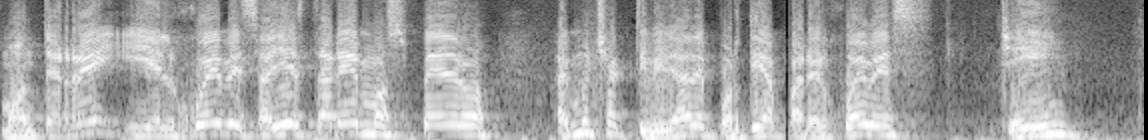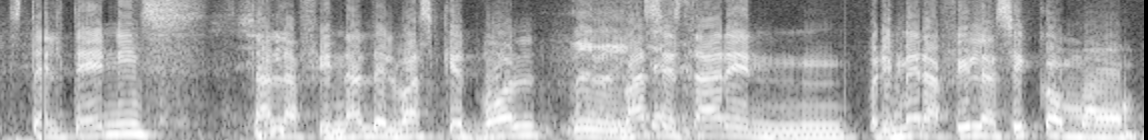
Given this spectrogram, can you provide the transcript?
Monterrey. Y el jueves ahí estaremos, Pedro. Hay mucha actividad deportiva para el jueves. Sí. Está el tenis, está la final del básquetbol. Bueno, el Vas a estar en primera fila, así como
